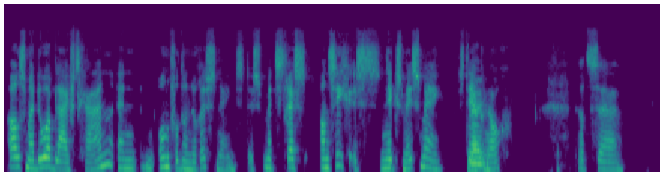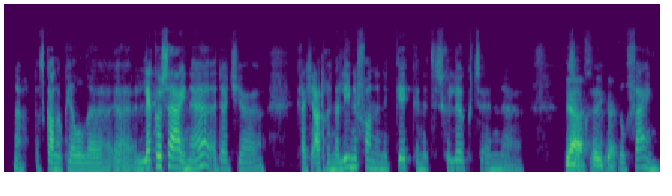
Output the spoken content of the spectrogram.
alles maar door blijft gaan en onvoldoende rust neemt. Dus met stress aan zich is niks mis mee. Sterker Nee. nog, dat, eh, nou, dat kan ook heel eh, eh, lekker zijn. Hè? Dat je krijg je adrenaline van en een kick en het is gelukt. En eh, Ja, ook, zeker. heel fijn.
